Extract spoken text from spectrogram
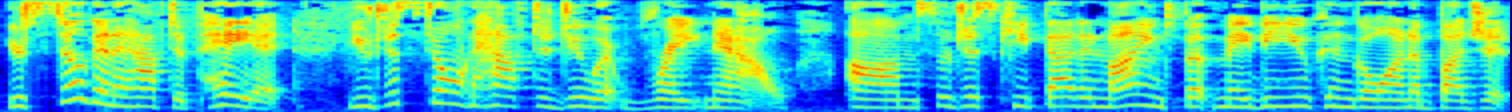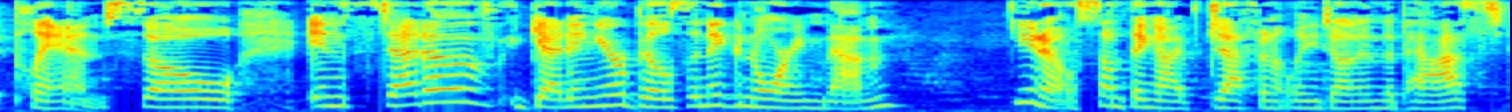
you're still going to have to pay it. You just don't have to do it right now. Um, so just keep that in mind. But maybe you can go on a budget plan. So instead of getting your bills and ignoring them, you know, something I've definitely done in the past,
